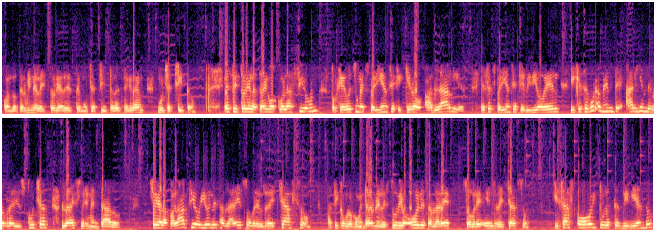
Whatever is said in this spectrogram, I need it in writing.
cuando termine la historia de este muchachito, de este gran muchachito. Esta historia la traigo a colación porque es una experiencia que quiero hablarles esa experiencia que vivió él y que seguramente alguien de los radioescuchas lo ha experimentado. Soy a la Palacio y hoy les hablaré sobre el rechazo así como lo comentaron en el estudio, hoy les hablaré sobre el rechazo. Quizás hoy tú lo estés viviendo,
